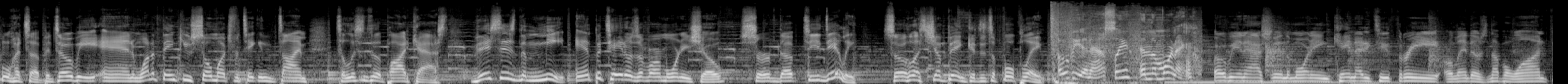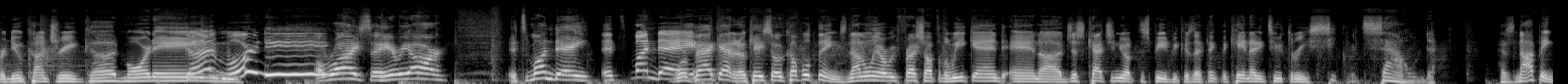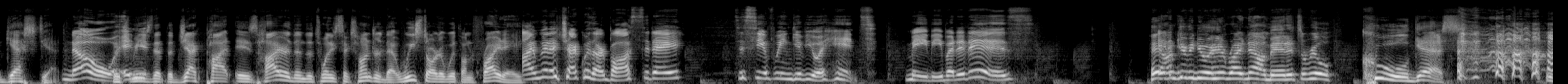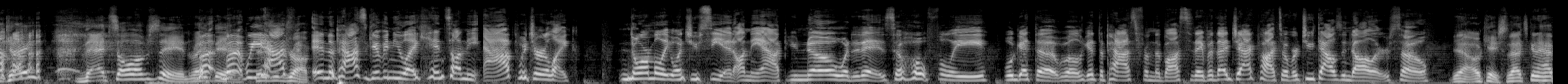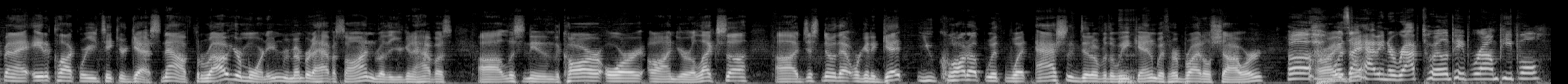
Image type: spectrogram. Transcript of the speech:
What's up? It's Obie, and want to thank you so much for taking the time to listen to the podcast. This is the meat and potatoes of our morning show served up to you daily. So let's jump in because it's a full plate. Obie and Ashley in the morning. Obie and Ashley in the morning, K ninety two three Orlando's number one for new country. Good morning. Good morning. All right, so here we are. It's Monday. It's Monday. We're back at it. Okay, so a couple things. Not only are we fresh off of the weekend and uh, just catching you up to speed because I think the K92 3 secret sound has not been guessed yet. No, Which means you- that the jackpot is higher than the 2600 that we started with on Friday. I'm gonna check with our boss today to see if we can give you a hint, maybe. But it is. hey, I'm giving you a hint right now, man. It's a real cool guess. okay? That's all I'm saying right but there. but we There's have in the past given you like hints on the app, which are like normally once you see it on the app, you know what it is. So hopefully we'll get the we'll get the pass from the boss today. But that jackpot's over two thousand dollars. So Yeah, okay. So that's going to happen at 8 o'clock where you take your guests. Now, throughout your morning, remember to have us on, whether you're going to have us uh, listening in the car or on your Alexa. Uh, just know that we're going to get you caught up with what Ashley did over the weekend with her bridal shower. All right, was I having to wrap toilet paper around people?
